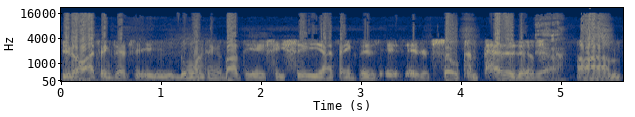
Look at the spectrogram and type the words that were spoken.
you know, I think that's the one thing about the ACC. I think is, is, is it's so competitive. Yeah. Um,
